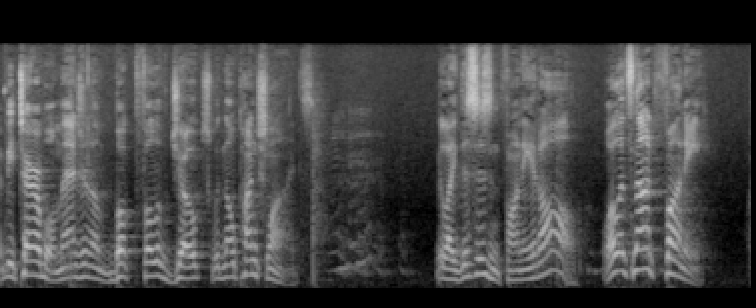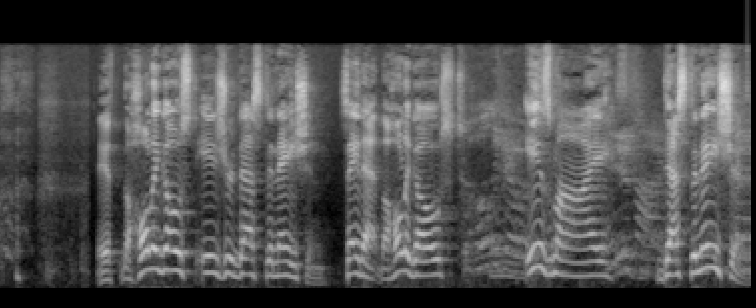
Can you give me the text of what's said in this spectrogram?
That'd be terrible. Imagine a book full of jokes with no punchlines you're like this isn't funny at all. Well it's not funny. If the Holy Ghost is your destination say that the Holy Ghost, is my, destination.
